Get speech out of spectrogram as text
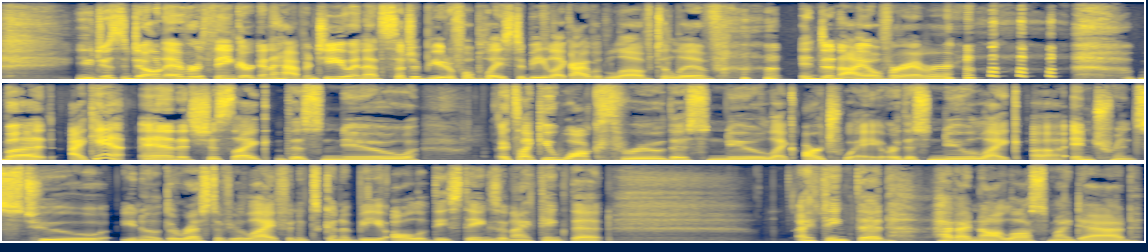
you just don't ever think are going to happen to you. And that's such a beautiful place to be. Like, I would love to live in denial forever, but I can't. And it's just like this new. It's like you walk through this new like archway or this new like uh, entrance to you know the rest of your life, and it's going to be all of these things. And I think that, I think that had I not lost my dad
